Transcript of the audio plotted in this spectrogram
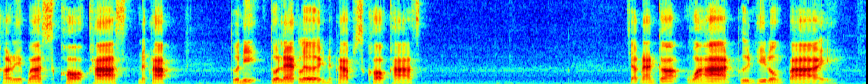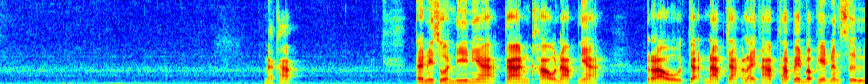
เขาเรียกว่า scorecast นะครับ ตัวนี้ตัวแรกเลยนะครับ scorecast จากนั้นก็วาดพื้นที่ลงไปนะครับ แต่ในส่วนนี้เนี่ยการเขานับเนี่ยเราจะนับจากอะไรครับ ถ้าเป็นประเภทหนังสือ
